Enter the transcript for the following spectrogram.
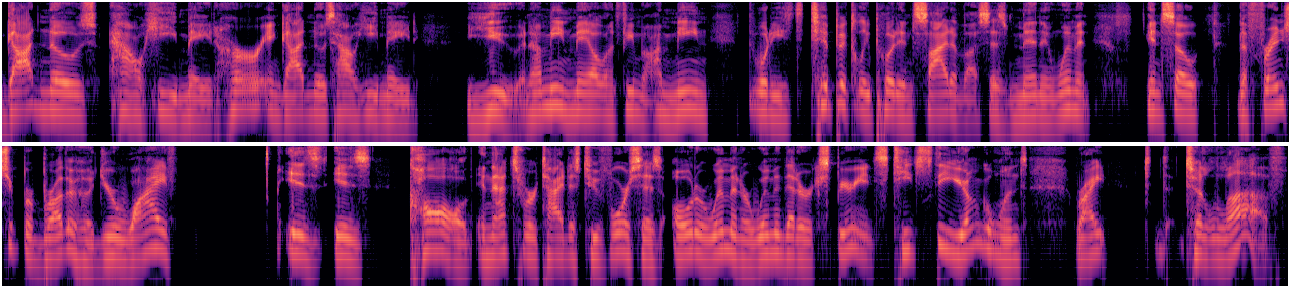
God knows how he made her and God knows how he made you. And I mean male and female. I mean what he's typically put inside of us as men and women. And so the friendship or brotherhood, your wife is is called, and that's where Titus 2 4 says, older women or women that are experienced, teach the younger ones, right, to, to love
